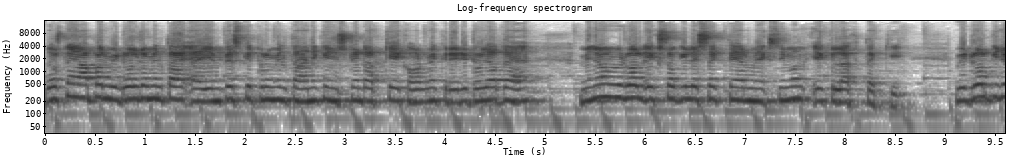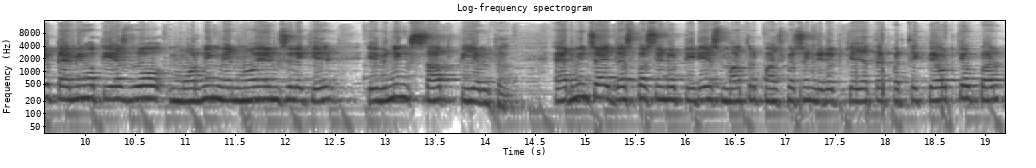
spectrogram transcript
दोस्तों, यहाँ पर विड्रॉल जो मिलता है आईएमपीएस के थ्रू मिलता है, यानी कि इंस्टेंट आपके अकाउंट में क्रेडिट हो जाता है। मिनिमम विड्रॉल 100 की ले सकते हैं और मैक्सिमम एक लाख तक की। विड्रॉल की जो टाइमिंग होती है जो मॉर्निंग में नौ एम से लेके इवनिंग सात पी तक। एडमिन चाहे दस परसेंट और टीडीएस मात्र पाँच परसेंट डिडक्ट किया जाता है। प्रत्येक पे आउट के ऊपर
